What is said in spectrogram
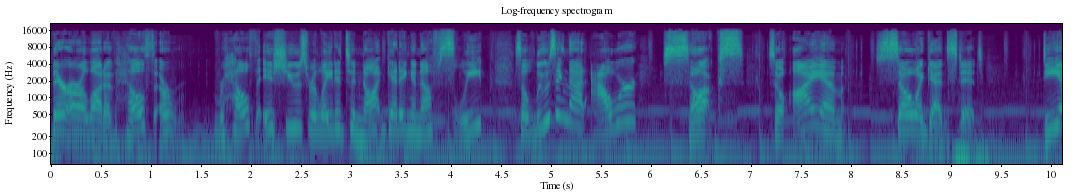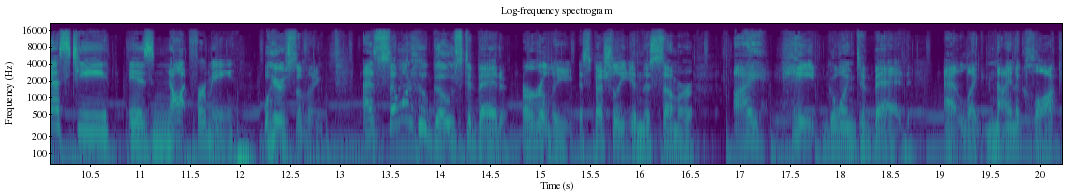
There are a lot of health. Or, Health issues related to not getting enough sleep. So, losing that hour sucks. So, I am so against it. DST is not for me. Well, here's something. As someone who goes to bed early, especially in the summer, I hate going to bed at like nine o'clock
